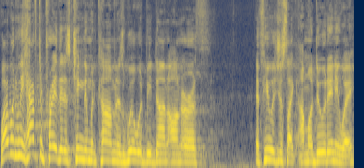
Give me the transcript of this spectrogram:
Why would we have to pray that his kingdom would come and his will would be done on earth if he was just like, I'm going to do it anyway?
